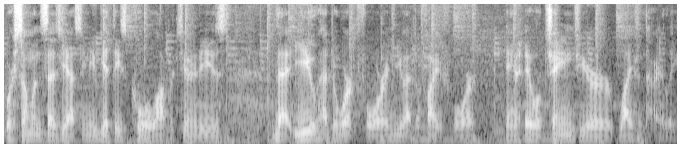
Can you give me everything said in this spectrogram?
where someone says yes and you get these cool opportunities that you had to work for and you had to fight for and it will change your life entirely.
